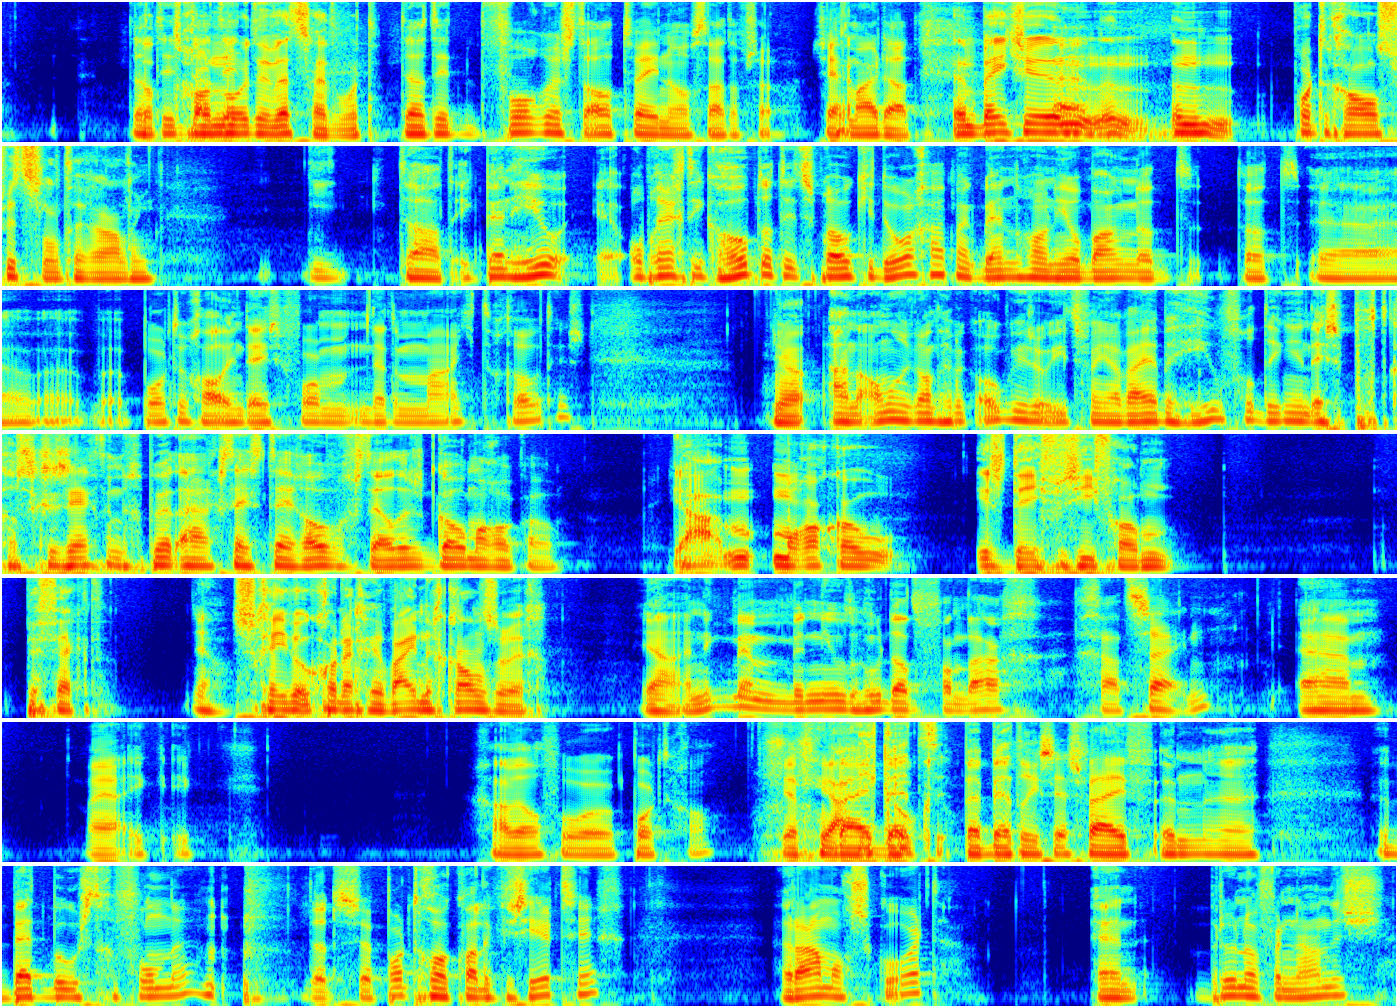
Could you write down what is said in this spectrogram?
Dat, dit, het gewoon dat, nooit een wedstrijd wordt. dat dit voor rust al 2-0 staat of zo. Zeg Ja. maar dat. Een beetje een, een, een Portugal-Zwitserland herhaling. Die- Dat. Ik ben heel oprecht. Ik hoop dat dit sprookje doorgaat, maar ik ben gewoon heel bang dat, dat eh, Portugal in deze vorm net een maatje te groot is. Ja. Aan de andere kant heb ik ook weer zoiets van, ja, wij hebben heel veel dingen in deze podcast gezegd en er gebeurt eigenlijk steeds het tegenovergestelde. Dus go Marokko. Ja, Marokko is defensief gewoon perfect. Ja. Ze geven ook gewoon echt weinig kansen weg. Ja, en ik ben benieuwd hoe dat vandaag gaat zijn. Ehm, maar ja, ik, ik ga wel voor Portugal. Ik heb Ja, bij, ik Bet, bij Bet365 een, een bedboost gevonden. Dat is eh, Portugal kwalificeert zich. Ramos scoort. En Bruno Fernandes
